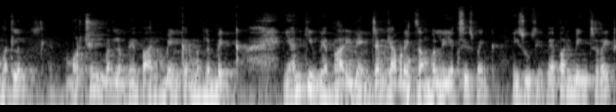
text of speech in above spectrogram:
મતલબ મર્ચન્ટ મતલબ વેપારી બેન્કર મતલબ બેંક યાની કે વેપારી બેંક જેમ કે આપણે એક્ઝામ્પલ લઈએ એક્સિસ બેંક એ શું છે? વેપારી બેંક છે રાઈટ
